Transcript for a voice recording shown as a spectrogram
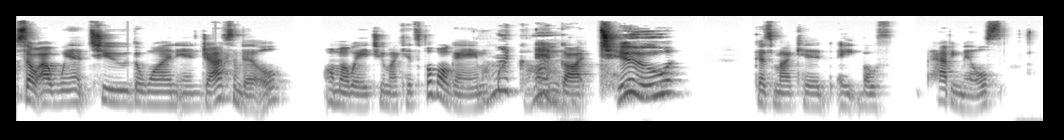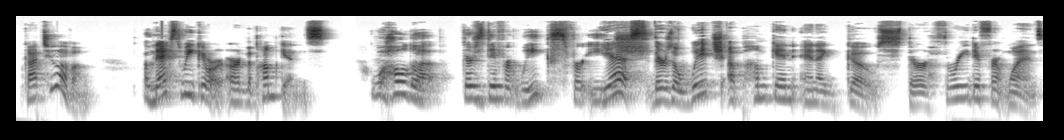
So I went to the one in Jacksonville on my way to my kid's football game oh my god! and got two because my kid ate both Happy Meals. Got two of them. Okay. Next week are, are the pumpkins. Well, hold up. There's different weeks for each. Yes, there's a witch, a pumpkin, and a ghost. There are three different ones.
